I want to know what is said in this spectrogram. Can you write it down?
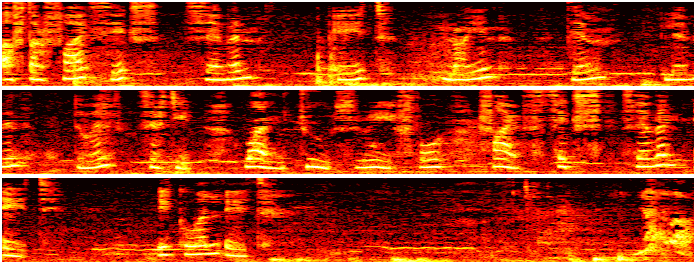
after five, six, seven, eight, nine, ten, eleven, twelve, thirteen. One, two, three, four, five, six, seven, eight. Equal eight. Yeah.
